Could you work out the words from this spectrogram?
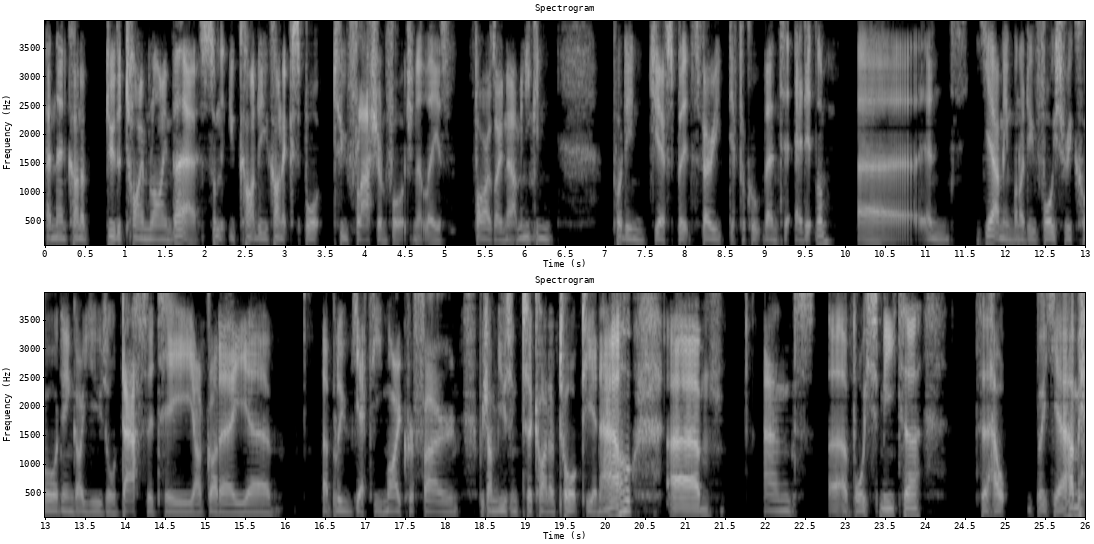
and then kind of do the timeline there. Something you can't do. You can't export to Flash, unfortunately, as far as I know. I mean, you can put in GIFs, but it's very difficult then to edit them. Uh, and yeah, I mean, when I do voice recording, I use Audacity. I've got a uh, a Blue Yeti microphone, which I'm using to kind of talk to you now, um, and a voice meter to help. But yeah, I mean,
